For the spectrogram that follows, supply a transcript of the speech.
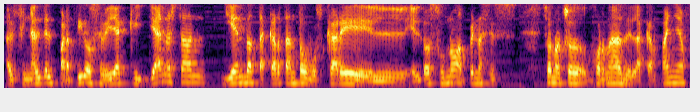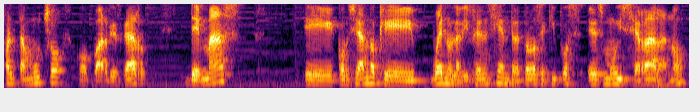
al final del partido se veía que ya no estaban yendo a atacar tanto, buscar el, el 2-1. Apenas es, son ocho jornadas de la campaña, falta mucho como para arriesgar de más, eh, considerando que, bueno, la diferencia entre todos los equipos es muy cerrada, ¿no?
